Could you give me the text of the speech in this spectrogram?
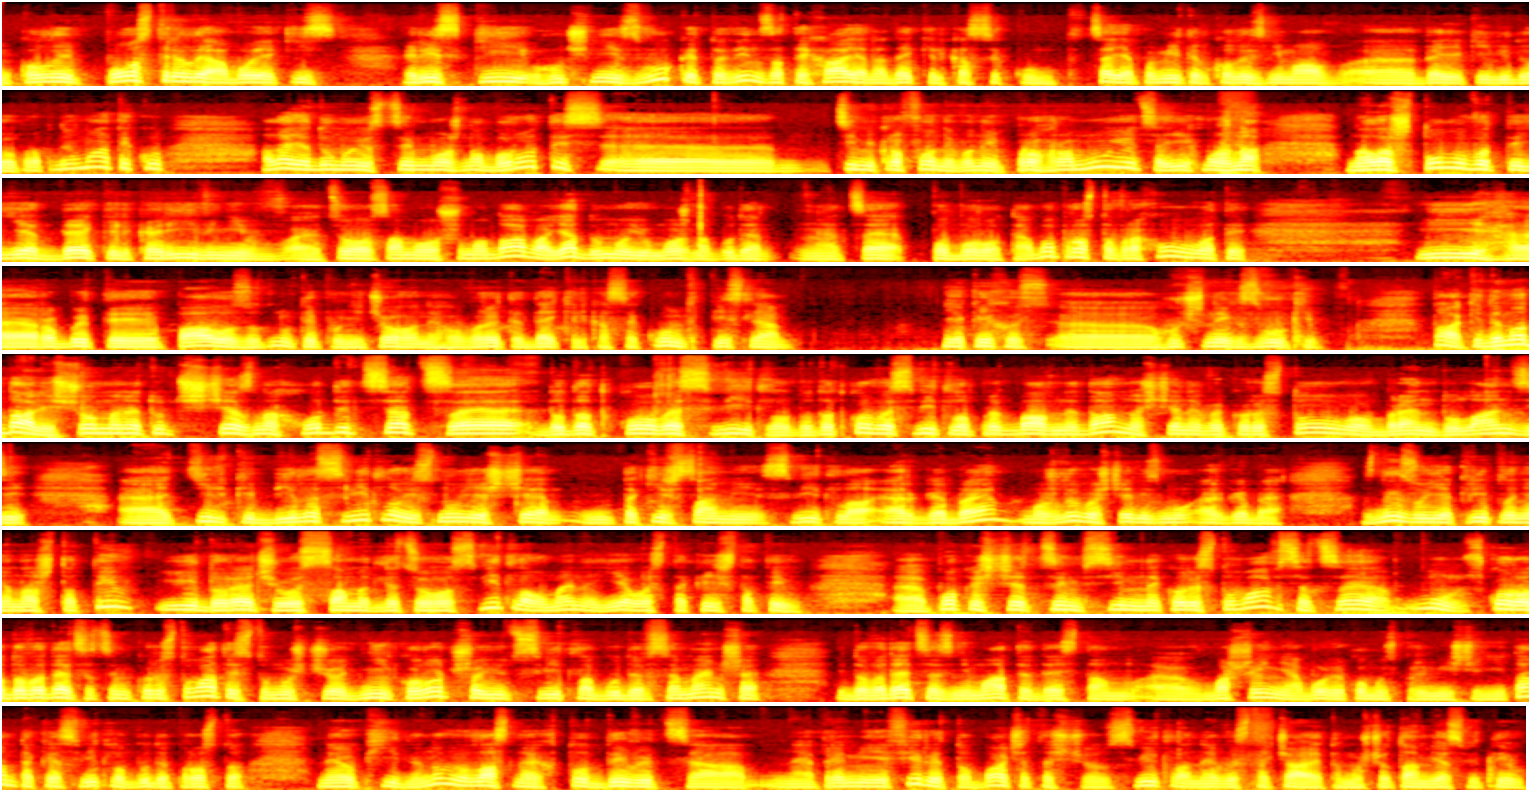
коли постріли або якісь різкі гучні звуки, то він затихає на декілька секунд. Це я помітив, коли знімав е, деякі відео про пневматику. Але я думаю, з цим можна боротись. Е, ці мікрофони вони програмуються, їх можна налаштовувати. Є декілька рівнів е, цього самого шумодава. Я думаю, можна буде це побороти або просто враховувати і е, робити паузу. Ну, типу, нічого не говорити декілька секунд після якихось е, гучних звуків. Так, ідемо далі. Що в мене тут ще знаходиться? Це додаткове світло. Додаткове світло придбав недавно, ще не використовував бренду Ланзі. Е, тільки біле світло. Існує ще такі ж самі світла RGB, можливо, ще візьму RGB. Знизу є кріплення на штатив, і, до речі, ось саме для цього світла у мене є ось такий штатив. Е, Поки ще цим всім не користувався, це ну, скоро доведеться цим користуватись, тому що дні коротшають, світла буде все менше, і доведеться знімати десь там е, в машині або в якомусь приміщенні. Там таке світло буде просто необхідне. Ну і власне, хто дивиться е, прямі ефіри, то бачите, що світла не вистачає, тому що там я світив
